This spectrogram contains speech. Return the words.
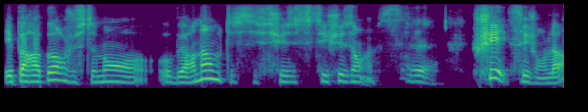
Et par rapport justement au burn-out, c'est chez, ces gens-là,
